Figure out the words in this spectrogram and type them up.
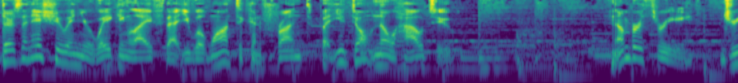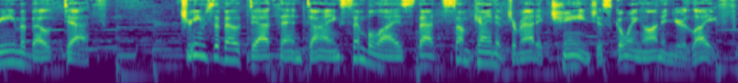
There's an issue in your waking life that you will want to confront, but you don't know how to. Number three, dream about death. Dreams about death and dying symbolize that some kind of dramatic change is going on in your life.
